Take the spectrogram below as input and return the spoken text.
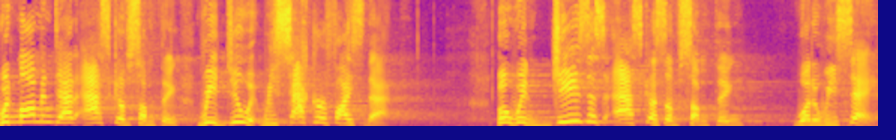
When mom and dad ask of something, we do it, we sacrifice that. But when Jesus asks us of something, what do we say?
